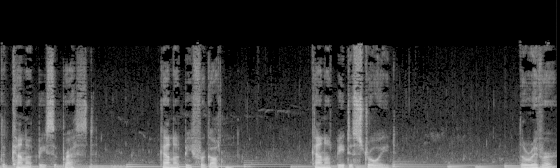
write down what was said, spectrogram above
that cannot be suppressed cannot be forgotten, cannot be destroyed. The river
